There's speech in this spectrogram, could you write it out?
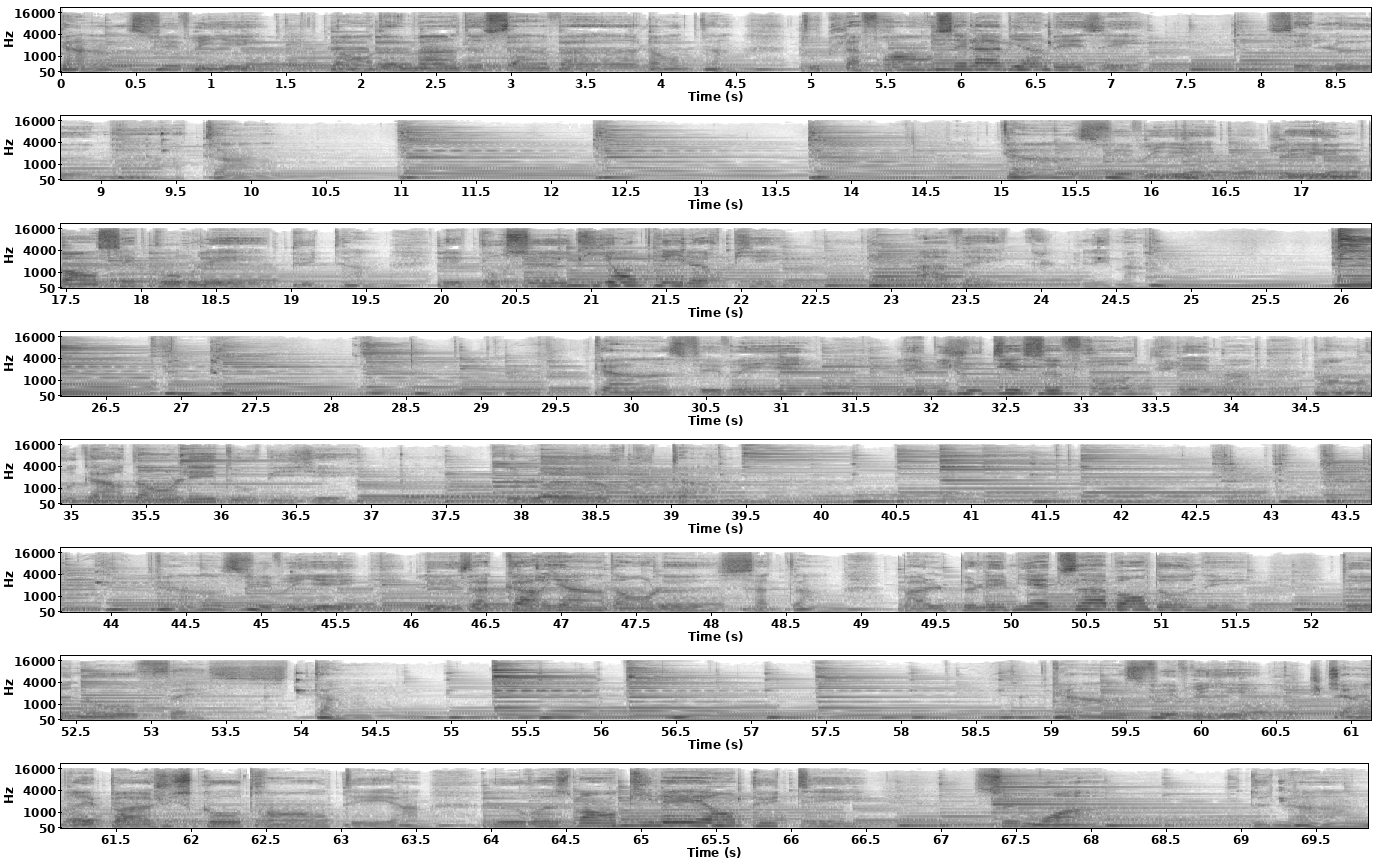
15 février, lendemain de Saint-Valentin, toute la France est là bien baisée, c'est le matin. 15 février, j'ai une pensée pour les putains et pour ceux qui ont pris leurs pieds 15 février, les bijoutiers se frottent les mains en regardant les doux billets de leur butin. 15 février, les acariens dans le satin palpent les miettes abandonnées de nos festins. Je tiendrai pas jusqu'au 31. Heureusement qu'il est amputé ce mois de nain.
